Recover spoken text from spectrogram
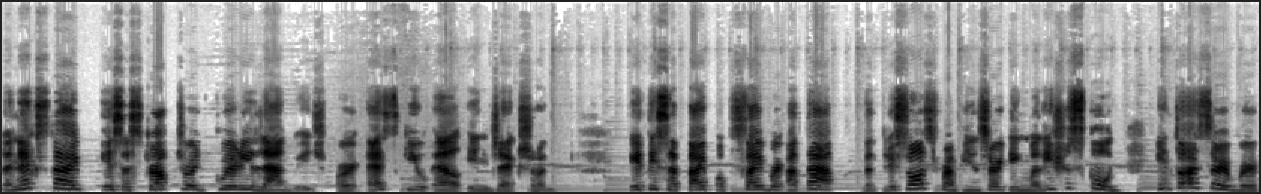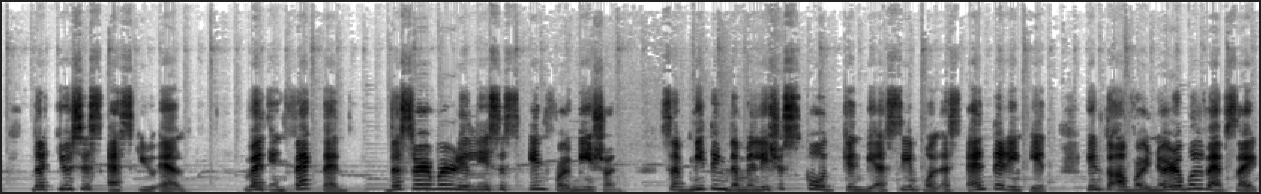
The next type is a structured query language or SQL injection. It is a type of cyber attack that results from inserting malicious code into a server that uses SQL. When infected, the server releases information. Submitting the malicious code can be as simple as entering it into a vulnerable website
